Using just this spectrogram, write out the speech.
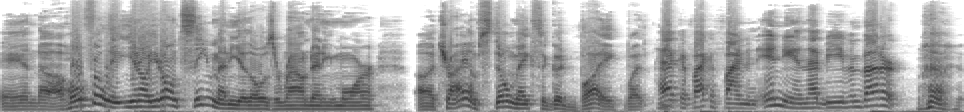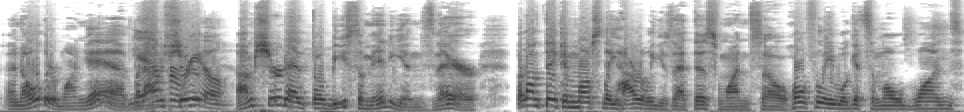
And uh, hopefully, you know, you don't see many of those around anymore. Uh, Triumph still makes a good bike, but Heck, if I could find an Indian, that'd be even better. an older one, yeah. But Yeah, I'm for sure, real. I'm sure that there'll be some Indians there. But I'm thinking mostly Harleys at this one. So hopefully we'll get some old ones.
